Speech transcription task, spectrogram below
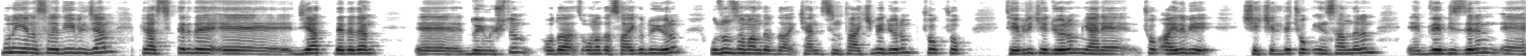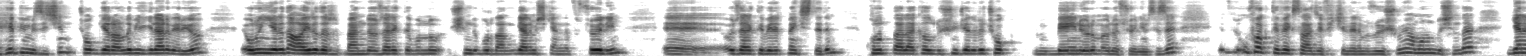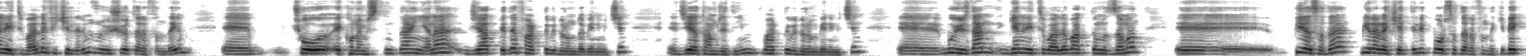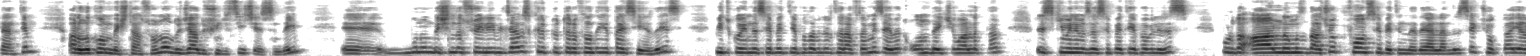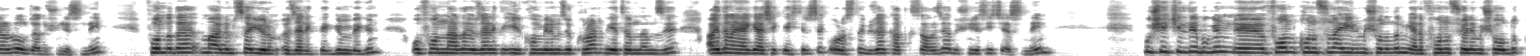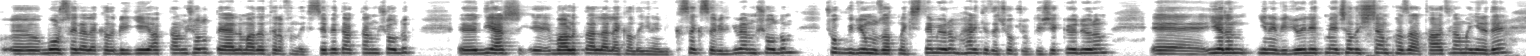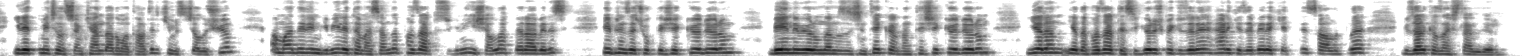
Bunun yanı sıra diyebileceğim plastikleri de e, Cihat dededen e, duymuştum. O da ona da saygı duyuyorum. Uzun zamandır da kendisini takip ediyorum. Çok çok tebrik ediyorum. Yani çok ayrı bir şekilde çok insanların e, ve bizlerin e, hepimiz için çok yararlı bilgiler veriyor. E, onun yeri de ayrıdır. Ben de özellikle bunu şimdi buradan gelmişken de söyleyeyim. E, özellikle belirtmek istedim. Konutla alakalı düşünceleri çok beğeniyorum öyle söyleyeyim size. Ufak tefek sadece fikirlerimiz uyuşmuyor ama onun dışında genel itibariyle fikirlerimiz uyuşuyor tarafındayım. E, çoğu ekonomistten yana Cihat Dede farklı bir durumda benim için. E, Cihat amca diyeyim farklı bir durum benim için. E, bu yüzden genel itibariyle baktığımız zaman e, piyasada bir hareketlilik borsa tarafındaki beklentim Aralık 15'ten sonra olacağı düşüncesi içerisindeyim. Bunun dışında söyleyebileceğimiz kripto tarafına da yatay seyirdeyiz. Bitcoin'de sepet yapılabilir tarafta? Evet. Onda iki varlıkla risk minimize sepet yapabiliriz. Burada ağırlığımızı daha çok fon sepetinde değerlendirirsek çok daha yararlı olacağı düşüncesindeyim. Fonda da malum sayıyorum özellikle gün be gün. O fonlarda özellikle ilk 11'imizi kurar ve yatırımlarımızı aydan aya gerçekleştirirsek orası da güzel katkı sağlayacağı düşüncesi içerisindeyim. Bu şekilde bugün e, fon konusuna eğilmiş olalım. Yani fonu söylemiş olduk. E, borsa ile alakalı bilgiyi aktarmış olduk. Değerli maden tarafındaki sepeti aktarmış olduk. E, diğer e, varlıklarla alakalı yine bir kısa kısa bilgi vermiş oldum. Çok videomu uzatmak istemiyorum. Herkese çok çok teşekkür ediyorum. E, yarın yine video iletmeye çalışacağım. Pazar tatil ama yine de iletmeye çalışacağım. Kendi adıma tatil. Kimisi çalışıyor. Ama dediğim gibi iletemezsem de pazartesi günü inşallah beraberiz. Hepinize çok teşekkür ediyorum. Beğeni ve yorumlarınız için tekrardan teşekkür ediyorum. Yarın ya da pazartesi görüşmek üzere. Herkese bereketli, sağlıklı, güzel kazançlar diliyorum.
